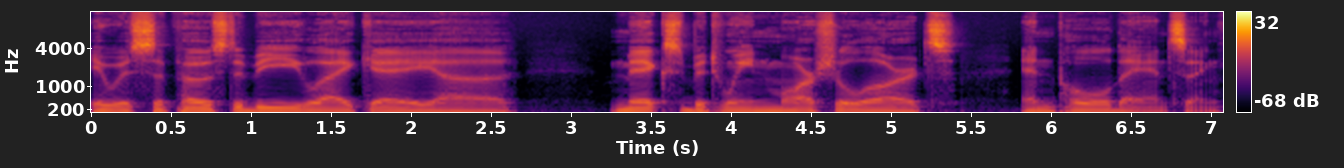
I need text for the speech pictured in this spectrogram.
It was supposed to be like a uh, mix between martial arts and pole dancing.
